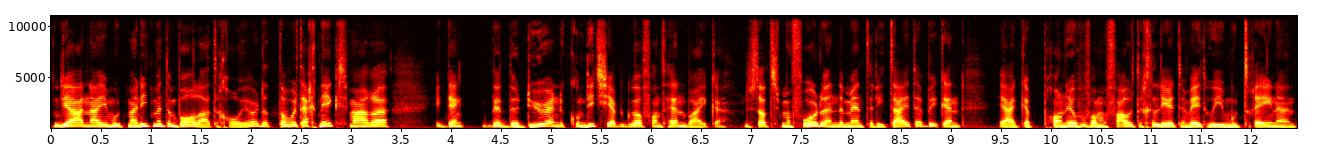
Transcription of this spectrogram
Ja, nou, je moet mij niet met een bal laten gooien, hoor. Dat, dat wordt echt niks. Maar eh, ik denk, de, de duur en de conditie heb ik wel van het handbiken. Dus dat is mijn voordeel en de mentaliteit heb ik. En ja, ik heb gewoon heel veel van mijn fouten geleerd... en weet hoe je moet trainen. En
